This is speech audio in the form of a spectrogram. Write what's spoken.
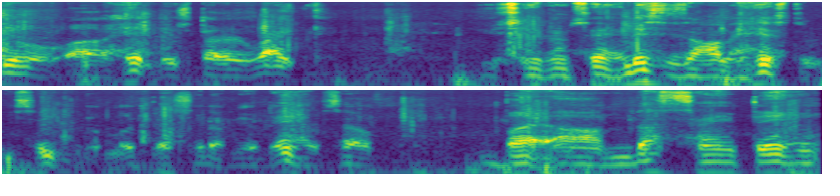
feel uh, Hitler's Third Reich. You see what I'm saying? This is all in history, so you can look that shit up your damn self. But um, that's the same thing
